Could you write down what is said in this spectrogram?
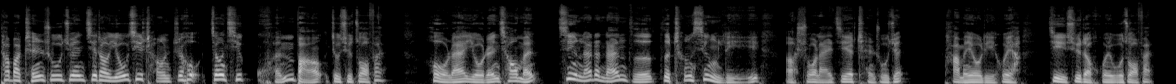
他把陈淑娟接到油漆厂之后，将其捆绑就去做饭。后来有人敲门，进来的男子自称姓李，啊，说来接陈淑娟，他没有理会啊，继续的回屋做饭。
